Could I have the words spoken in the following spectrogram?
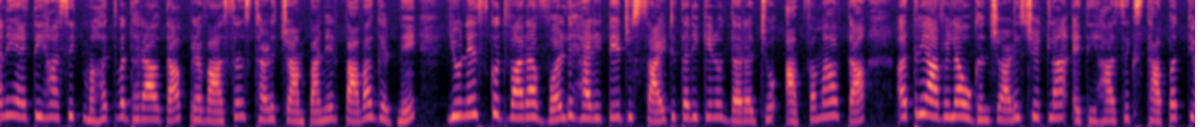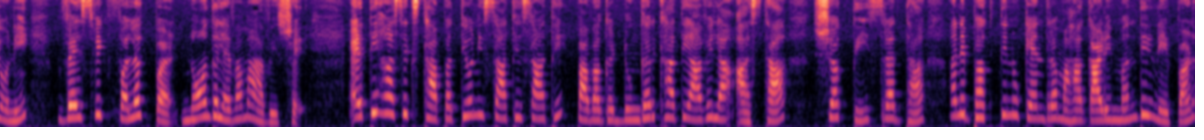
અને ઐતિહાસિક મહત્વ ધરાવતા પ્રવાસન સ્થળ ચાંપાનેર પાવાગઢને યુનેસ્કો દ્વારા વર્લ્ડ હેરિટેજ સાઇટ તરીકેનો દરજ્જો આપવામાં આવતા અત્રે આવેલા ઓગણચાળીસ જેટલા ઐતિહાસિક સ્થાપત્યોની વૈશ્વિક ફલક પર નોંધ લેવામાં આવી છે. ઐતિહાસિક સ્થાપત્યોની સાથે સાથે પાવાગઢ ડુંગર ખાતે આવેલા આસ્થા, શક્તિ, શ્રદ્ધા અને ભક્તિનું કેન્દ્ર મહાકાળી મંદિરને પણ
